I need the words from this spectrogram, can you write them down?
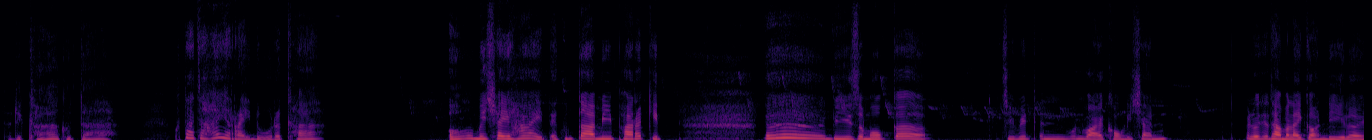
สวัสดีค่ะคุณตา คุณตาจะให้อะไรดูนะคะ โอ้ไม่ใช่ให้ แต่คุณตามีภารกิจ เออบีสโมเกอร์ชีวิตอันวุ่นวายของดิฉัน ไม่รู้จะทำอะไรก่อนดีเลย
